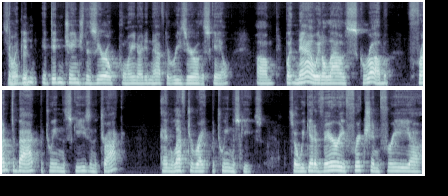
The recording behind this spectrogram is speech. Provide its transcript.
So it didn't it didn't change the zero point. I didn't have to re-zero the scale. Um, but now it allows scrub front to back between the skis and the track and left to right between the skis. So we get a very friction-free uh,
